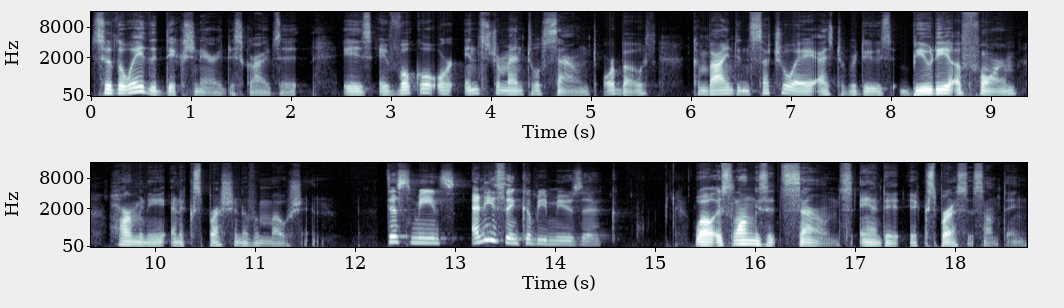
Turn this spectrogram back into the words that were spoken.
So the way the dictionary describes it is a vocal or instrumental sound, or both, combined in such a way as to produce beauty of form, harmony, and expression of emotion. This means anything could be music. Well, as long as it sounds and it expresses something.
